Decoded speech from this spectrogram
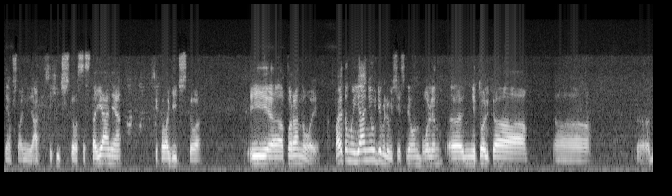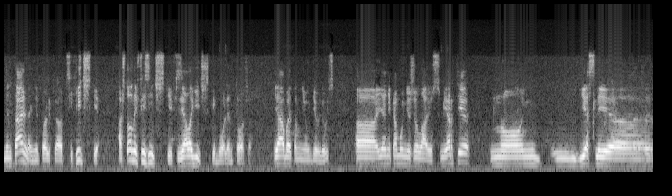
тем, что они от психического состояния, психологического. и э, паранойи. Поэтому я не удивлюсь, если он болен э, не только э, э, ментально, не только психически, а что он и физически, физиологически болен тоже. Я об этом не удивлюсь. Э, я никому не желаю смерти, но если э,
